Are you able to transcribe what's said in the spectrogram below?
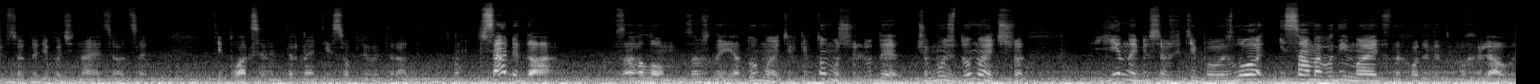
все, тоді починається оце ті плакси в інтернеті і соплі витирати. Ну, вся біда загалом завжди, я думаю, тільки в тому, що люди чомусь думають, що їм найбільше в житті повезло, і саме вони мають знаходити таку халяву.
